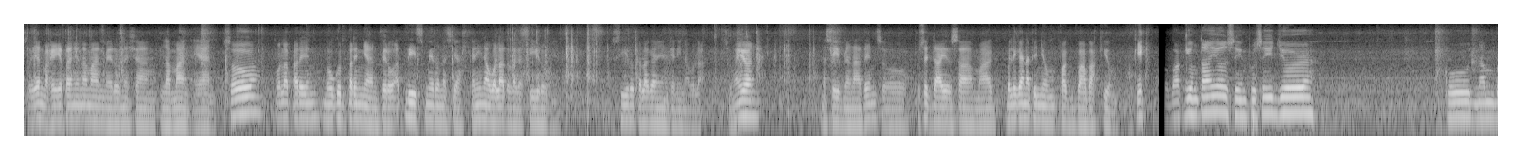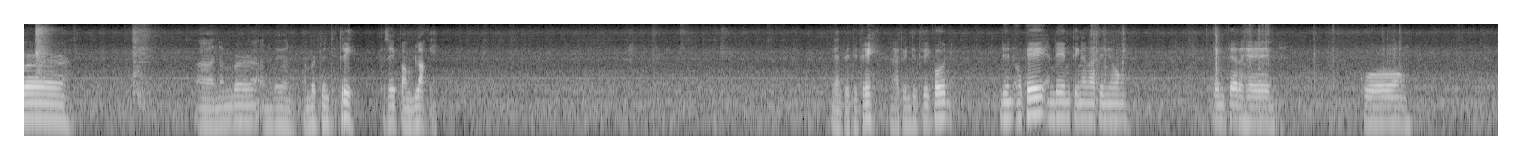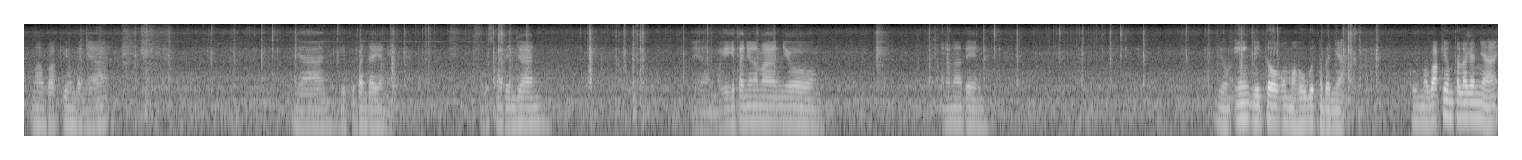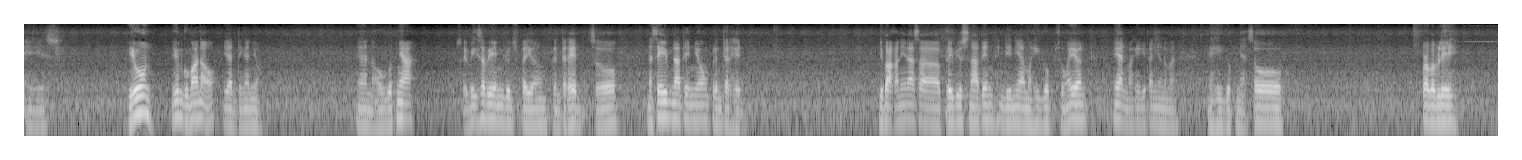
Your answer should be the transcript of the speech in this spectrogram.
So, ayan, makikita nyo naman, meron na siyang laman. Ayan. So, wala pa rin. No good pa rin yan. Pero at least, meron na siya. Kanina, wala talaga. Zero. Ayan. Zero talaga yan. Kanina, wala. So, ngayon, na-save na natin. So, proceed tayo sa mag... Balikan natin yung pagbabacuum. Okay? Vacuum tayo. Same procedure. Code number... ah number... Ano ba yun? Number 23. Kasi pang black eh. Yan, 23. Naka 23 code. Then, okay. And then, tingnan natin yung printer head kung ma-vacuum ba niya. Yan. Dito banda yan eh. Tapos natin dyan. Ayan. Makikita nyo naman yung ano natin yung ink dito kung mahugot na ba niya kung ma-vacuum talaga niya is yun yun gumana oh yan tingnan nyo yan nahugot niya. So ibig sabihin goods pa yung printer head. So na-save natin yung printer head. Di ba kanina sa previous natin hindi niya mahigop. So ngayon ayan makikita nyo naman nahigop niya. So probably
